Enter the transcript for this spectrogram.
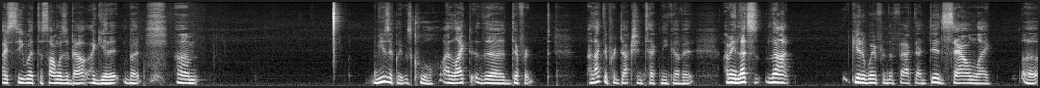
I see what the song was about. I get it, but um, musically it was cool. I liked the different I liked the production technique of it. I mean, let's not get away from the fact that did sound like uh,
